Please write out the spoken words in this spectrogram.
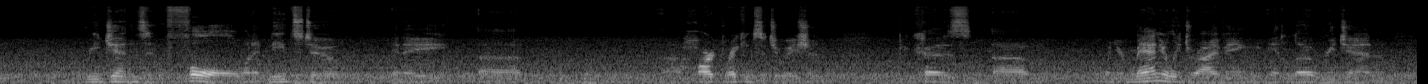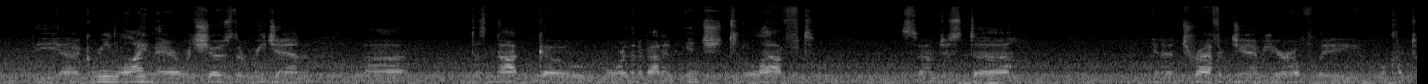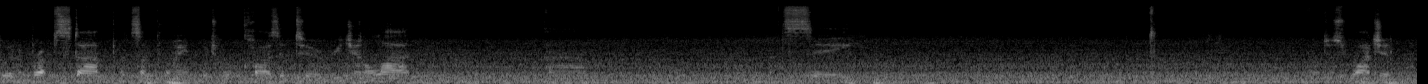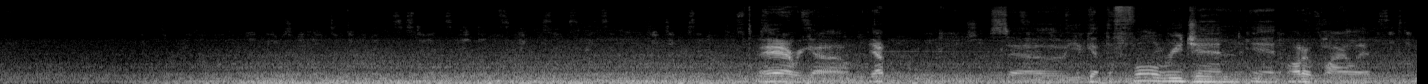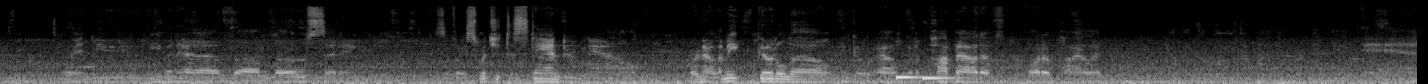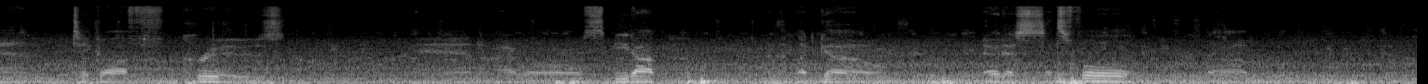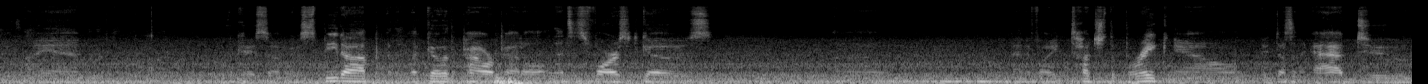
regens in full when it needs to in a, uh, a hard braking situation. Because um, when you're manually driving in low regen, the uh, green line there, which shows the regen, uh, does not go more than about an inch to the left. So I'm just uh, in a traffic jam here. Hopefully we'll come to an abrupt stop at some point, which will cause it to regen a lot. Um, let's see. I'll just watch it. There we go. Yep. So you get the full regen in autopilot when you even have uh, low setting. So if I switch it to standard now, or no, let me go to low and go out. I'm going to pop out of autopilot and take off cruise. And I will speed up and then let go notice it's full. Um, I am okay, so I'm going to speed up and then let go of the power pedal, and that's as far as it goes. Um, and if I touch the brake now, it doesn't add to.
